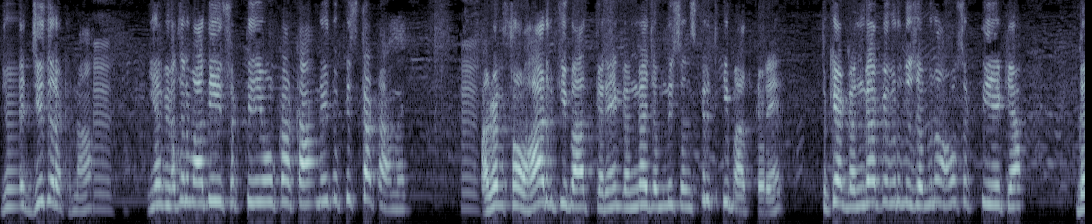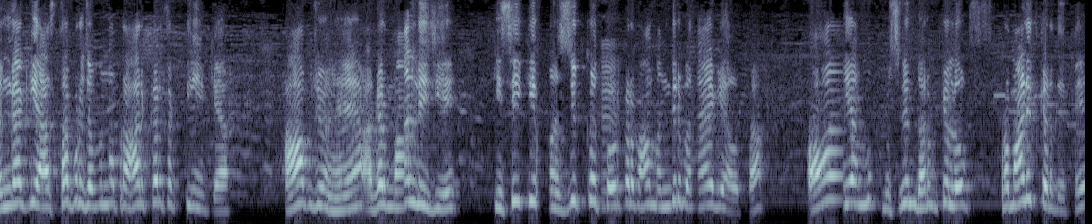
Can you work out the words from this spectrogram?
जो है जिद रखना हम्म। यह विभाजनवादी शक्तियों का काम नहीं तो किसका काम है हम्म। अगर सौहार्द की बात करें गंगा जमुनी संस्कृत की बात करें तो क्या गंगा के विरुद्ध जमुना हो सकती है क्या गंगा की आस्था पर जमुना प्रहार कर सकती है क्या आप जो हैं अगर मान लीजिए किसी की मस्जिद को हम्म। तोड़कर वहाँ मंदिर बनाया गया होता और यह मुस्लिम धर्म के लोग प्रमाणित कर देते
